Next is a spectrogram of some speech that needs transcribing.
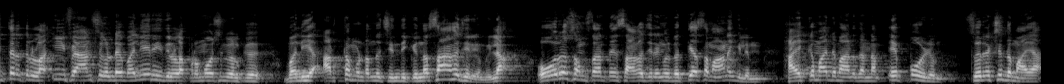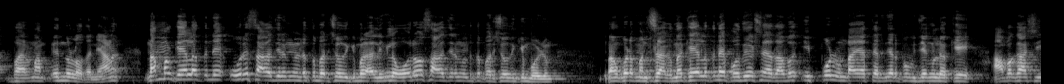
ഇത്തരത്തിലുള്ള ഈ ഫാൻസുകളുടെ വലിയ രീതിയിലുള്ള പ്രൊമോഷനുകൾക്ക് വലിയ അർത്ഥമുണ്ടെന്ന് ചിന്തിക്കുന്ന സാഹചര്യവുമില്ല. ഓരോ സംസ്ഥാനത്തെ സാഹചര്യങ്ങൾ വ്യത്യാസമാണെങ്കിലും ഹൈക്കമാൻഡ് മാനദണ്ഡം എപ്പോഴും സുരക്ഷിതമായ ഭരണം എന്നുള്ളത് തന്നെയാണ്. നമ്മൾ കേരളത്തിന്റെ ഒരു സാഹചര്യങ്ങളെടുത്ത് പരിശോധിക്കുമ്പോൾ അല്ലെങ്കിൽ ഓരോ സാഹചര്യങ്ങളെടുത്ത് പരിശോധിക്കുമ്പോഴും നമുക്കിവിടെ മനസ്സിലാക്കുന്ന കേരളത്തിന്റെ പ്രതിപക്ഷ നേതാവ് ഇപ്പോൾ ഉണ്ടായ തെരഞ്ഞെടുപ്പ് വിജയങ്ങളിലൊക്കെ അവകാശി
